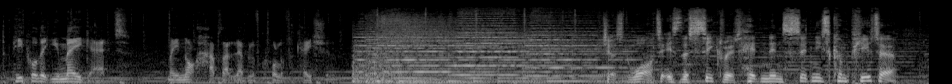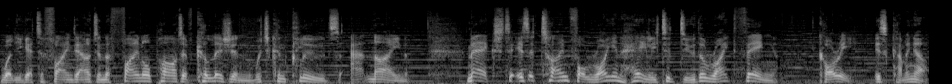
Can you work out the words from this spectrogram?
The people that you may get may not have that level of qualification. Just what is the secret hidden in Sydney's computer? Well, you get to find out in the final part of Collision, which concludes at 9. Next, is it time for Roy and Hayley to do the right thing? Corrie is coming up.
